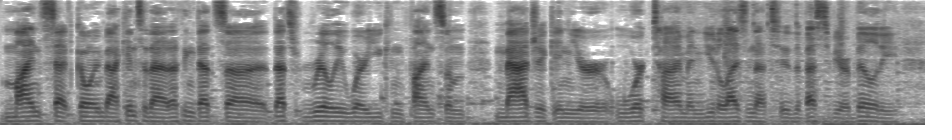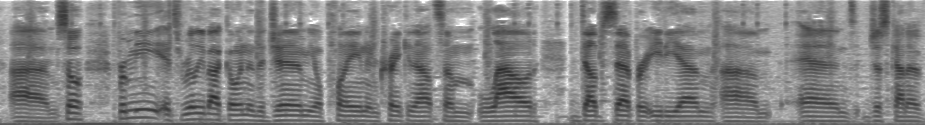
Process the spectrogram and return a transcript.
mindset going back into that i think that's uh, that's really where you can find some magic in your work time and utilizing that to the best of your ability um, so for me, it's really about going to the gym, you know, playing and cranking out some loud dubstep or EDM, um, and just kind of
